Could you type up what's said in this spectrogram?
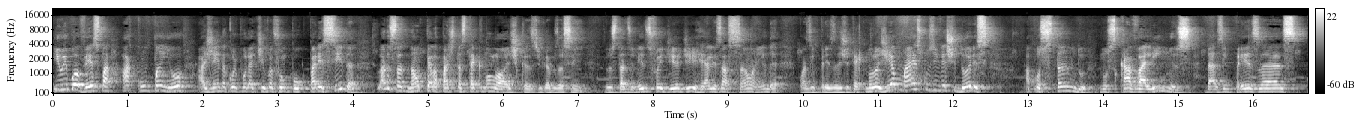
e o Ibovespa acompanhou. A agenda corporativa foi um pouco parecida, lá não pela parte das tecnológicas, digamos assim. Nos Estados Unidos foi dia de realização ainda com as empresas de tecnologia, mas com os investidores apostando nos cavalinhos das empresas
